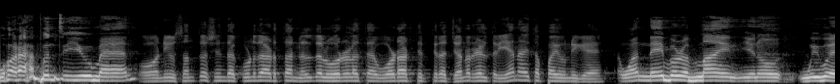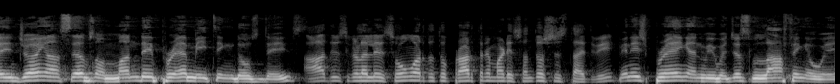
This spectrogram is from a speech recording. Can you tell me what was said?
what happened to you, man? ಓ ನೀವು ಸಂತೋಷದಿಂದ ಕುಣಿದಾಡ್ತಾ ನೆಲದಲ್ಲಿ ಓಡಾಡ್ತಾ ಓಡಾಡ್ತಿರ್ತೀರಾ ಜನರು ಹೇಳ್ತಾರೆ ಏನಾಯ್ತಪ್ಪ ಇವನಿಗೆ One neighbor of mine, you know, we were enjoying ourselves on Monday prayer meeting those days. ಆ ದಿವಸಗಳಲ್ಲಿ ಸೋಮವಾರದ ಹೊತ್ತು ಪ್ರಾರ್ಥನೆ ಮಾಡಿ ಸಂತೋಷಿಸ್ತಾ ಇದ್ವಿ Finished praying and we were just laughing away.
